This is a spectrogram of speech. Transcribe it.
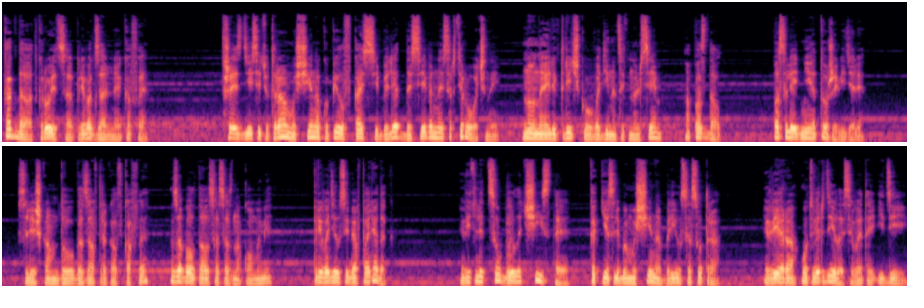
когда откроется привокзальное кафе. В 6.10 утра мужчина купил в кассе билет до северной сортировочной, но на электричку в 11.07 опоздал. Последние тоже видели. Слишком долго завтракал в кафе, Заболтался со знакомыми? Приводил себя в порядок? Ведь лицо было чистое, как если бы мужчина брился с утра. Вера утвердилась в этой идее,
